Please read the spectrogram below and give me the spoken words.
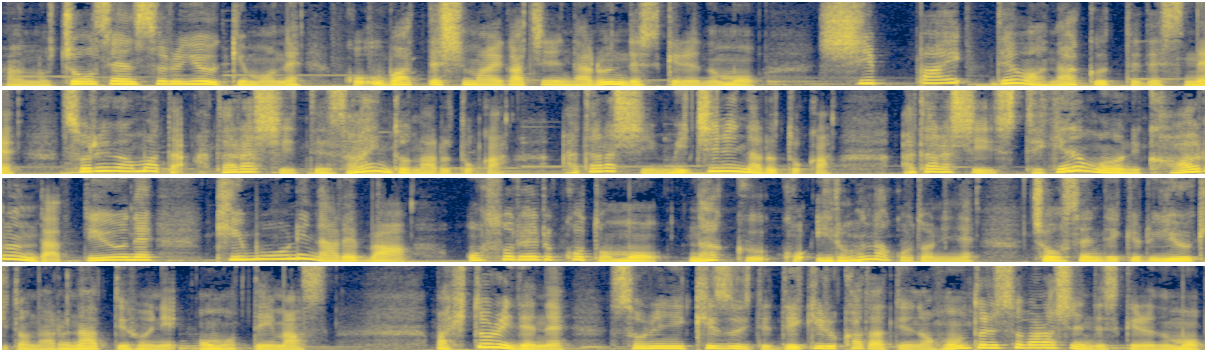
あの、挑戦する勇気もね、こう奪ってしまいがちになるんですけれども、失敗ではなくってですね、それがまた新しいデザインとなるとか、新しい道になるとか、新しい素敵なものに変わるんだっていうね、希望になれば、恐れることもなく、こう、いろんなことにね、挑戦できる勇気となるなっていうふうに思っています。まあ一人でね、それに気づいてできる方っていうのは本当に素晴らしいんですけれども、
